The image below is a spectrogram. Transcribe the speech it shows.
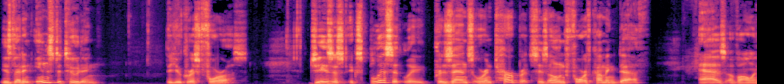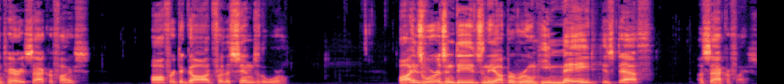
is that in instituting the Eucharist for us, Jesus explicitly presents or interprets his own forthcoming death as a voluntary sacrifice offered to God for the sins of the world. By his words and deeds in the upper room, he made his death a sacrifice.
